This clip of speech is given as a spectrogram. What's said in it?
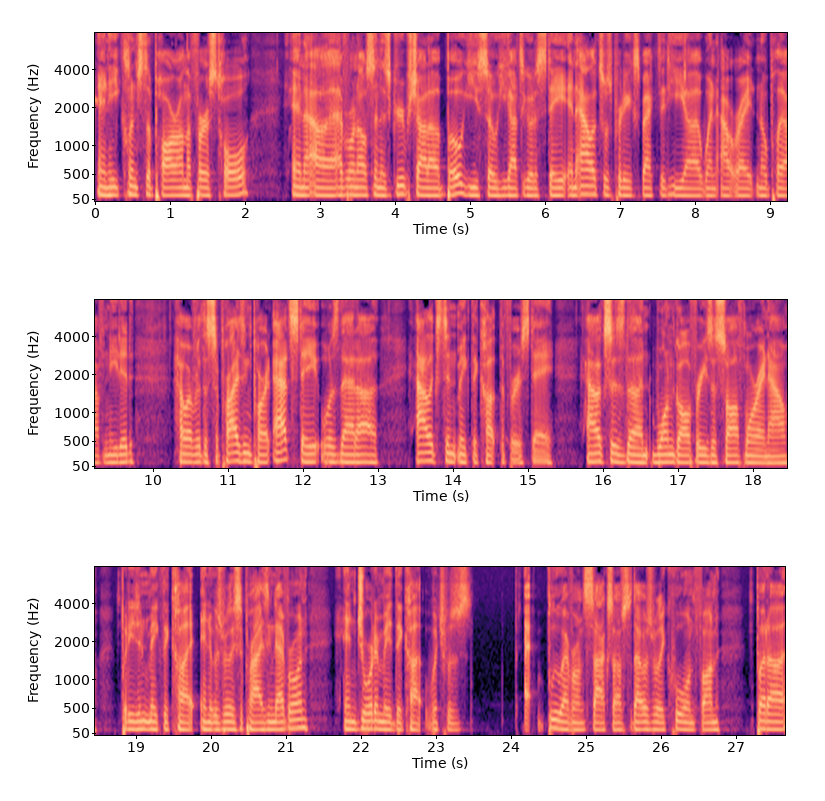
and he clinched the par on the first hole. And uh, everyone else in his group shot a bogey, so he got to go to state. And Alex was pretty expected. He uh, went outright, no playoff needed. However, the surprising part at state was that uh, Alex didn't make the cut the first day. Alex is the one golfer. He's a sophomore right now, but he didn't make the cut, and it was really surprising to everyone. And Jordan made the cut, which was eh, blew everyone's socks off. So that was really cool and fun. But uh,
